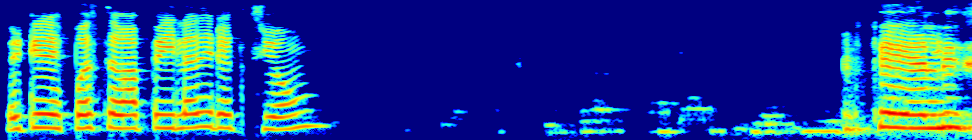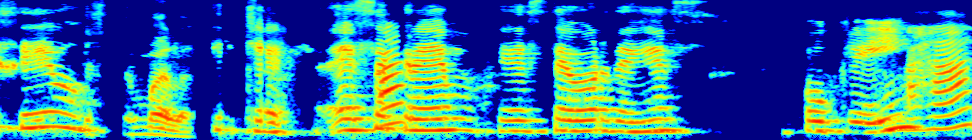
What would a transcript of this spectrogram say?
Porque después te va a pedir la dirección. Es que ya lo hicimos. está mala. Teacher, ese Ah. creemos que este orden es. Ok. Ajá.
